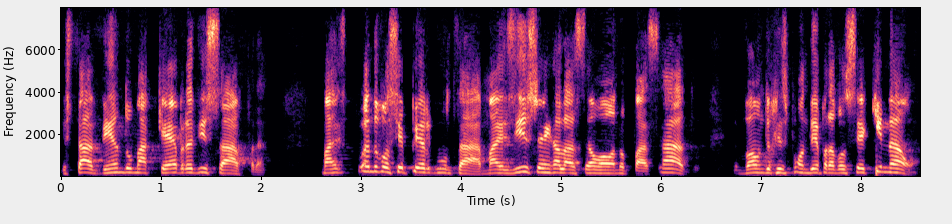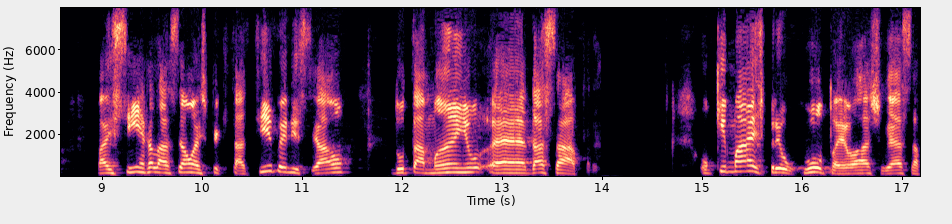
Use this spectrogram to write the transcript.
está havendo uma quebra de safra. Mas quando você perguntar, mas isso é em relação ao ano passado, vão responder para você que não, mas sim em relação à expectativa inicial do tamanho é, da safra. O que mais preocupa, eu acho, essa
